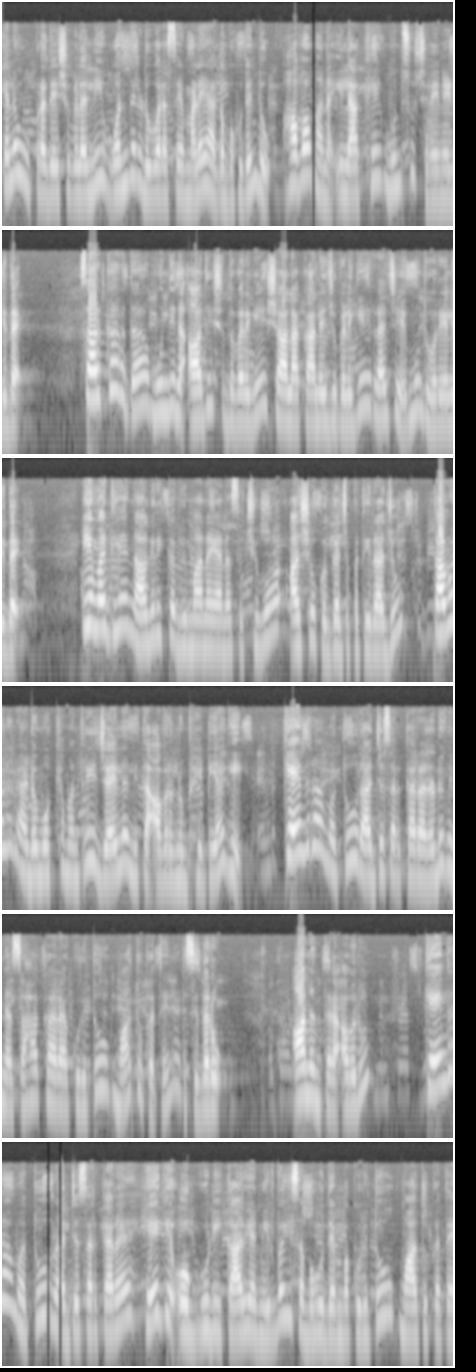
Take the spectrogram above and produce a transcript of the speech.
ಕೆಲವು ಪ್ರದೇಶಗಳಲ್ಲಿ ಒಂದೆರಡು ವರಸೆ ಮಳೆಯಾಗಬಹುದೆಂದು ಹವಾಮಾನ ಇಲಾಖೆ ಮುನ್ಸೂಚನೆ ನೀಡಿದೆ. ಸರ್ಕಾರದ ಮುಂದಿನ ಆದೇಶದವರೆಗೆ ಶಾಲಾ ಕಾಲೇಜುಗಳಿಗೆ ರಜೆ ಮುಂದುವರಿಯಲಿದೆ. ಈ ಮಧ್ಯೆ ನಾಗರಿಕ ವಿಮಾನಯಾನ ಸಚಿವ ಅಶೋಕ್ ಗಜಪತಿ ರಾಜು, ತಮಿಳುನಾಡು ಮುಖ್ಯಮಂತ್ರಿ ಜಯಲಲಿತಾ ಅವರನ್ನು ಭೇಟಿಯಾಗಿ ಕೇಂದ್ರ ಮತ್ತು ರಾಜ್ಯ ಸರ್ಕಾರ ನಡುವಿನ ಸಹಕಾರ ಕುರಿತು ಮಾತುಕತೆ ನಡೆಸಿದರು. ಆನಂತರ ಅವರು ಕೇಂದ್ರ ಮತ್ತು ರಾಜ್ಯ ಸರ್ಕಾರ ಹೇಗೆ ಒಗ್ಗೂಡಿ ಕಾರ್ಯನಿರ್ವಹಿಸಬಹುದೆಂಬ ಕುರಿತು ಮಾತುಕತೆ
